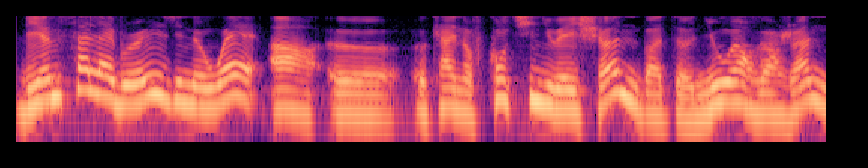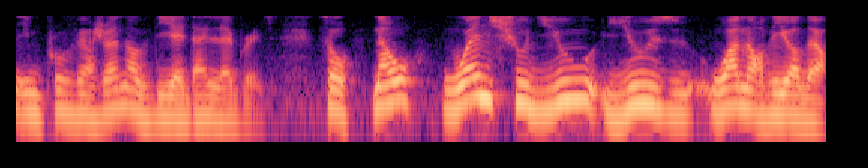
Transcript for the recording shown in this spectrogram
The MSAL libraries, in a way, are a kind of continuation, but a newer version, improved version of the ADAL libraries. So now, when should you use one or the other?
